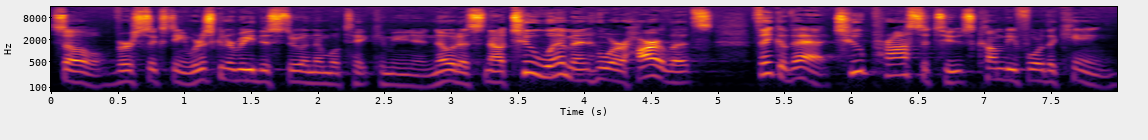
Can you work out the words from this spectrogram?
So, verse 16, we're just going to read this through and then we'll take communion. Notice, now two women who are harlots, think of that. Two prostitutes come before the king.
